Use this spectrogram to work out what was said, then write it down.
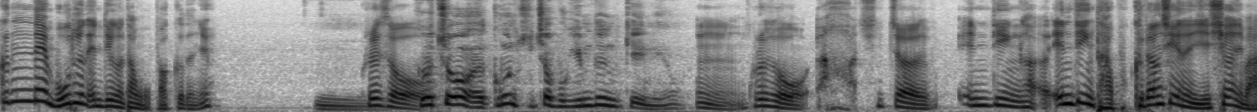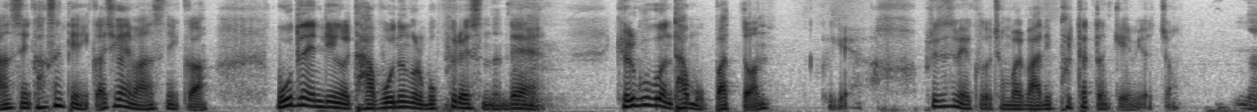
끝내 모든 엔딩을 다 못 봤거든요. 음. 그래서 그렇죠. 아, 그건 진짜 보기 힘든 게임이에요. 음, 그래서 아, 진짜 엔딩 하- 엔딩 다 그 당시에는 이제 시간이 많았으니까 학생 때니까 시간이 많았으니까 모든 엔딩을 다 보는 걸 목표로 했었는데 결국은 다 못 봤던 그게 아, 프린세스 메이커도 정말 많이 불탔던 게임이었죠. 네.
